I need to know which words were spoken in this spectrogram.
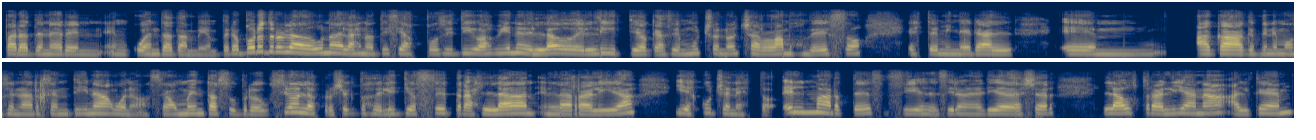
para tener en, cuenta también. Pero por otro lado, una de las noticias positivas viene del lado del litio, que hace mucho no charlamos de eso, este mineral em, acá que tenemos en Argentina, bueno, se aumenta su producción, los proyectos de litio se trasladan en la realidad. Y escuchen esto, el martes, sí, es decir, en el día de ayer, la australiana Alchem,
